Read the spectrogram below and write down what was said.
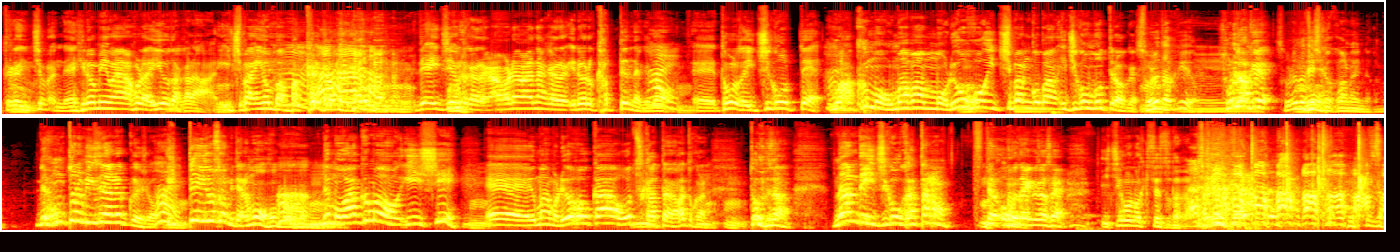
てか一番ねヒロミはほらイオだから1番4番ばっかり買うんだけどで1 4とかあ俺はなんかいろいろ買ってんだけどはい。えー所さん1号って枠も馬番も両方1番5番1号持ってるわけ。それだけよ。それだけ。それだけしか買わないんだからで本当のビギナーラックでしょ、一点予想みたいなもんほぼ、でも枠もいいし、えー馬も両方かを使ったの。後から「所さんなんで1号買ったの?」っつってお答えください。いちごの季節だから。ふざ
